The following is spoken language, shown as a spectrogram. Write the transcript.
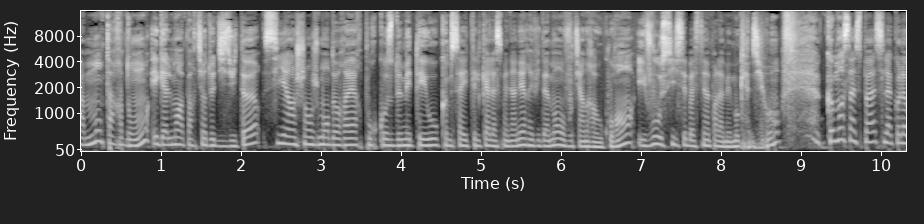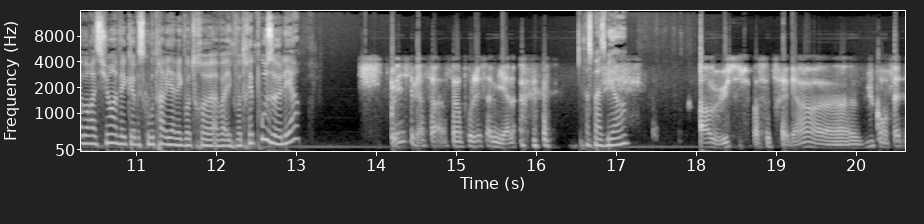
à Montardon, également à partir de 18h. S'il y a un changement d'horaire pour cause de météo, comme ça a été le cas la semaine dernière, évidemment, on vous tiendra au courant. Et vous aussi, Sébastien, par la même occasion. Comment ça se passe, la collaboration avec, parce que vous travaillez avec votre, avec votre épouse, Léa? Oui, c'est bien ça. C'est un projet familial. ça se passe bien? Ah oui, ça se passe très bien. Euh, vu qu'en fait,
